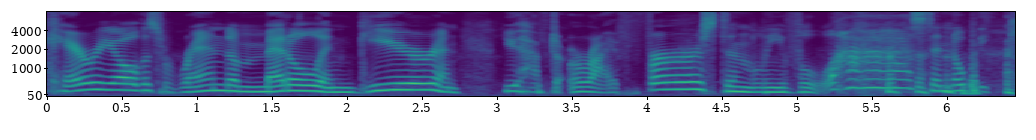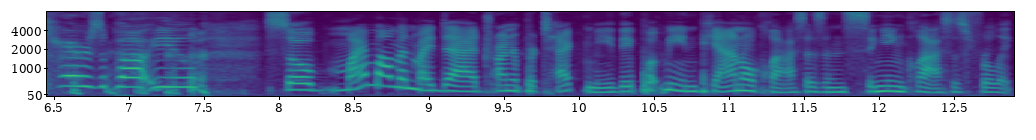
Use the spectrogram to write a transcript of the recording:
carry all this random metal and gear and you have to arrive first and leave last and nobody cares about you. So my mom and my dad trying to protect me, they put me in piano classes and singing classes for like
